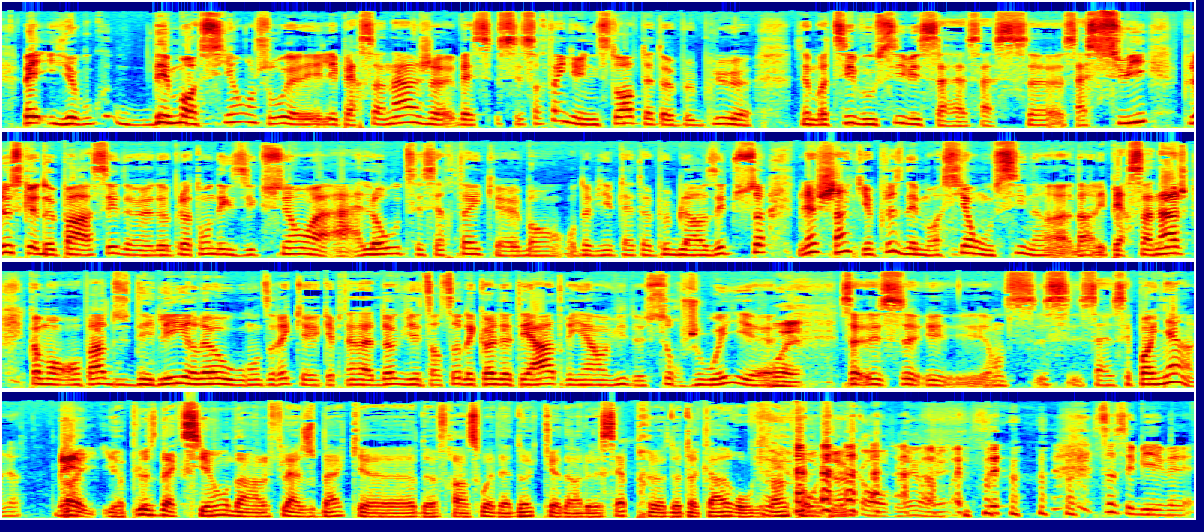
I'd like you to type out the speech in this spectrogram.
Ben, il y a beaucoup d'émotions, je trouve, les, les personnages. euh, Ben, c'est certain qu'il y a une histoire peut-être un peu plus euh, émotive aussi, mais ça, ça, se- ça suit plus que de passer d'un peloton d'exécution à, à l'autre. C'est certain que bon, on devient peut-être un peu blasé tout ça. Mais là, je sens qu'il y a plus d'émotions aussi dans, dans les personnages. Comme on, on parle du délire là, où on dirait que Capitaine Haddock vient de sortir de l'école de théâtre et a envie de surjouer. euh, Ouais. ça- c'est on- c'est- ça- c'est poignant là. Ben- Ouais, il y a plus d'action dans le flashback euh, de François Dadoc que dans le sceptre d'autocar au grand complet, ouais. Ça, c'est bien vrai.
